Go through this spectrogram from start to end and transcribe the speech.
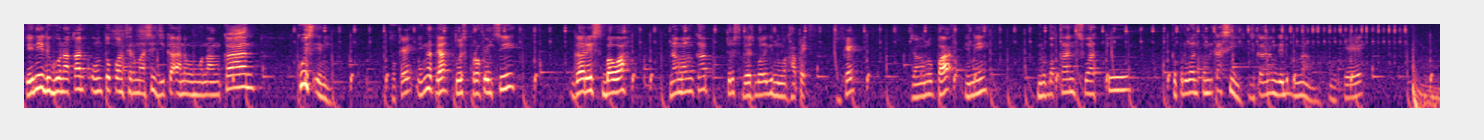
Ini digunakan untuk konfirmasi jika Anda memenangkan kuis ini. Oke, ingat ya, tulis provinsi, garis bawah, nama lengkap, terus garis bawah lagi nomor HP. Oke, jangan lupa ini merupakan suatu keperluan komunikasi jika Anda menjadi pemenang. Oke. Tekan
